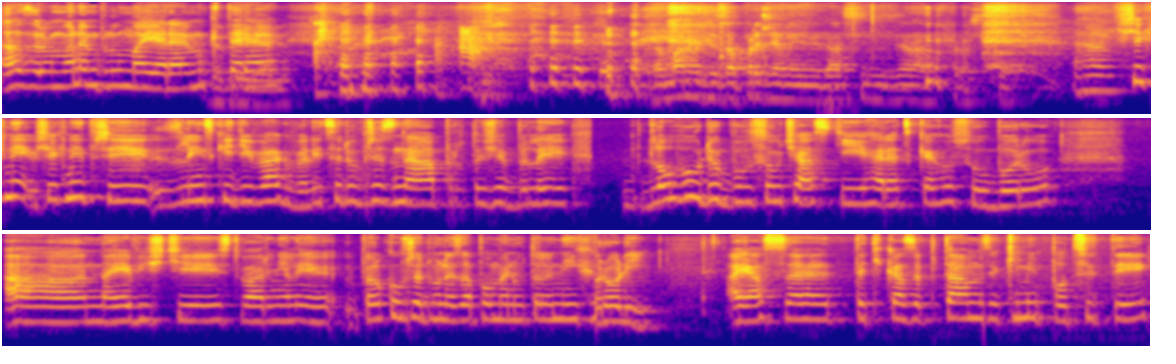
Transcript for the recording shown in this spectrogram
a s Romanem Blumajerem, které... Roman je zaprděný, nedá si nic dělat prostě. Všechny, všechny tři zlínský divák velice dobře zná, protože byli dlouhou dobu součástí hereckého souboru a na jevišti stvárnili velkou řadu nezapomenutelných rolí. A já se teďka zeptám, s jakými pocity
